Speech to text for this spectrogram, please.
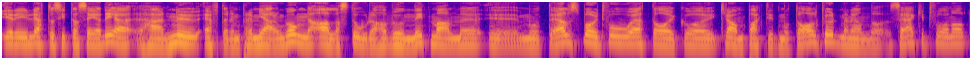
är det ju lätt att sitta och säga det här nu efter en premiäromgång när alla stora har vunnit. Malmö eh, mot Elfsborg 2-1, AIK krampaktigt mot Dalkurd men ändå säkert 2-0.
